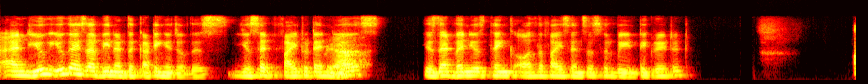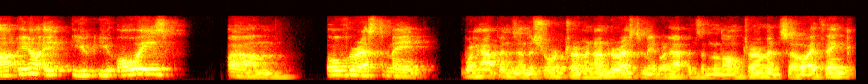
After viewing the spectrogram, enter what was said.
And you, you guys have been at the cutting edge of this. You said five to 10 yeah. years. Is that when you think all the five senses will be integrated? Uh, you know, it, you, you always um, overestimate what happens in the short term and underestimate what happens in the long term. And so I think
